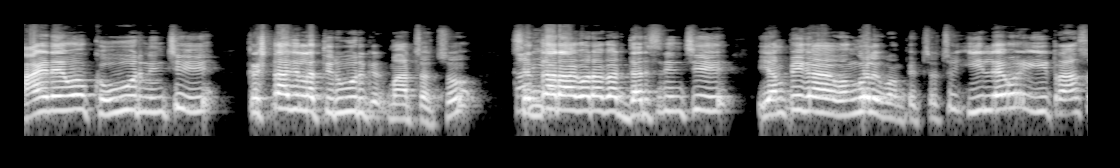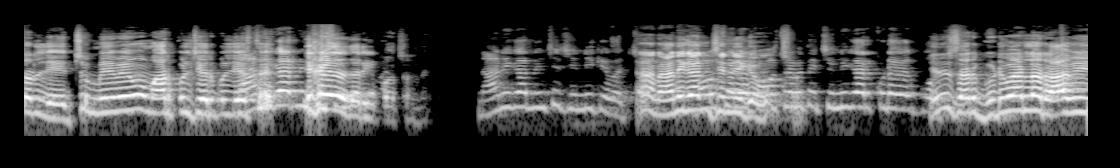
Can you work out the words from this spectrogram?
ఆయనేమో కొవ్వూరు నుంచి కృష్ణా జిల్లా తిరువూరుకి మార్చొచ్చు. సిద్ధారాఘవరావు గారు దర్శి నుంచి ఎంపీగా ఒంగోలుకి పంపించవచ్చు వీళ్ళేమో ఈ ట్రాన్స్ఫర్లు చేయొచ్చు. మేమేమో మార్పులు చేర్పులు చేస్తే నాన్నగారి నుంచి ఇక్కడ ఏదో చిన్నికి జరిగిపోతుంది. నాన్నగారి నుంచి చిన్నికి వచ్చి నాన్నగారి నుంచి చిన్నికి వచ్చు. అవసరమైతే చిన్ని గారు కూడా ఇది సార్ గుడివాడలో రావి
